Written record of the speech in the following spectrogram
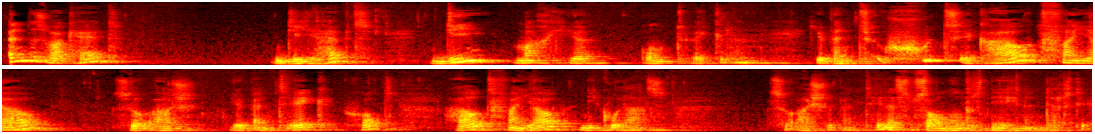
en de zwakheid die je hebt, die mag je ontwikkelen. Je bent goed, ik houd van jou zoals je bent. Ik, God, houd van jou, Nicolaas, zoals je bent. Dat is Psalm 139.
